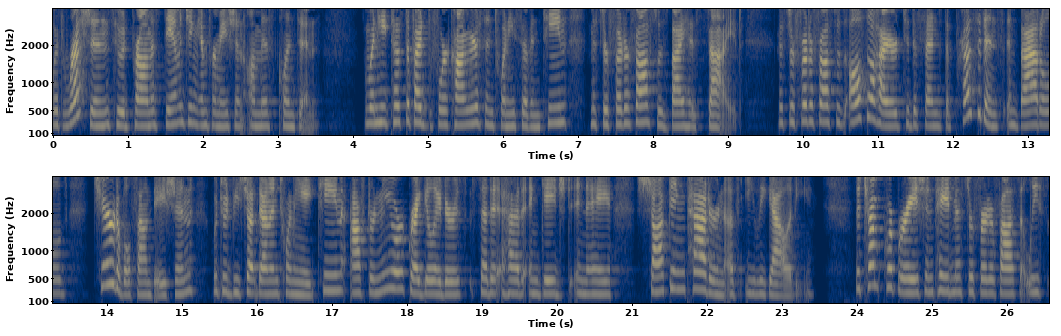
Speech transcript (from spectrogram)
with Russians who had promised damaging information on Miss Clinton. When he testified before Congress in 2017, Mr. Futerfas was by his side. Mr. Futerfas was also hired to defend the president's embattled charitable foundation, which would be shut down in 2018 after New York regulators said it had engaged in a shocking pattern of illegality. The Trump Corporation paid Mr. Futerfas at least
